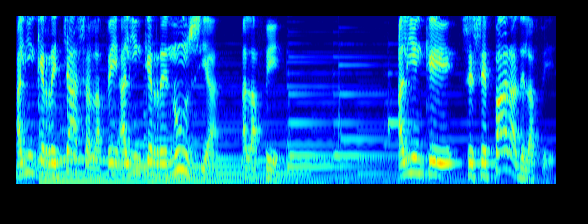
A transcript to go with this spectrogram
Alguien que rechaza la fe, alguien que renuncia a la fe. alguien que se separa de la fe.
